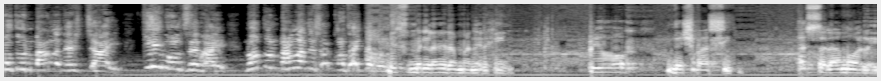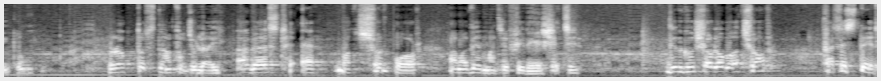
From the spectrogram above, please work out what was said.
নতুন বাংলাদেশ চাই। কি বলছে ভাই? নতুন বাংলাদেশের কথাই তো বলছে। বিসমিল্লাহ রহমান রহিম। প্রিয় দেশবাসী আসসালামু আলাইকুম। রক্তস্নাত জুলাই, আগস্ট, এক বছর পর আমাদের মাঝে ফিরে এসেছে। দীর্ঘ ষোলো বছর ফ্যাসিস্টের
